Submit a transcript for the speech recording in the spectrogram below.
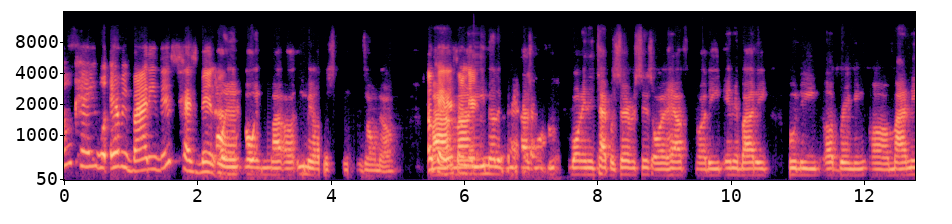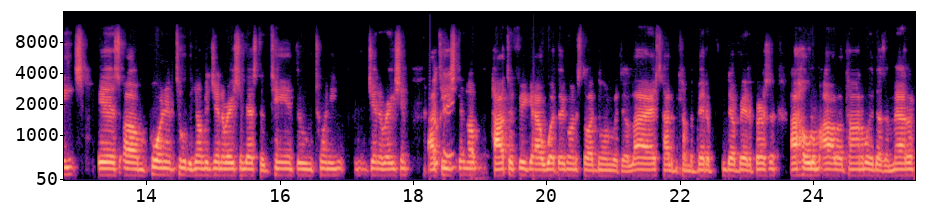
Okay, well, everybody, this has been. Oh, and, oh, and my uh, email is, is on there. Okay, my, that's my on there. email if you guys want, want any type of services or have or need anybody who need upbringing. Um, my niche is um, pouring into the younger generation. That's the 10 through 20 generation. I okay. teach them how to figure out what they're going to start doing with their lives, how to become the better, their better person. I hold them all accountable. It doesn't matter.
